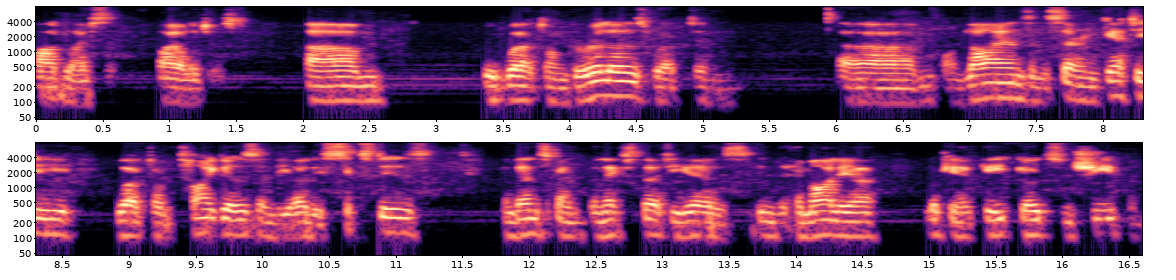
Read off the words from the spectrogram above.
wildlife biologist um, who'd worked on gorillas, worked in, um, on lions in the Serengeti, worked on tigers in the early 60s, and then spent the next 30 years in the Himalaya looking at goats and sheep and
